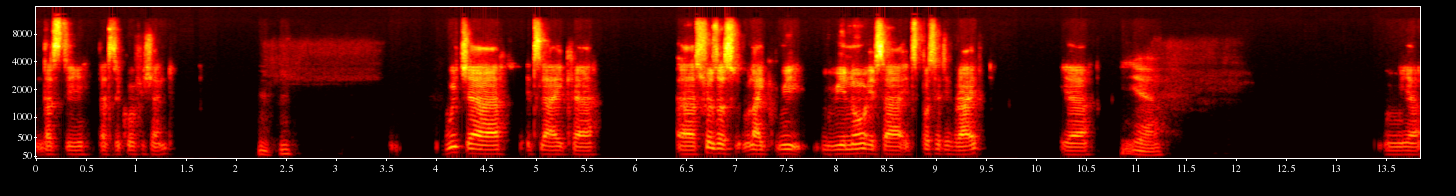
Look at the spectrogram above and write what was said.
that's the that's the coefficient. Mm-hmm. which uh it's like uh, uh shows us like we we know it's uh it's positive right? Yeah. Yeah. Mm, yeah.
